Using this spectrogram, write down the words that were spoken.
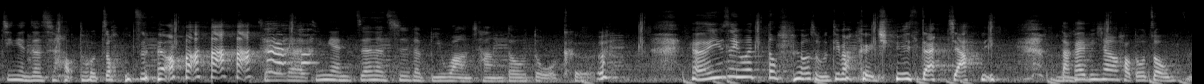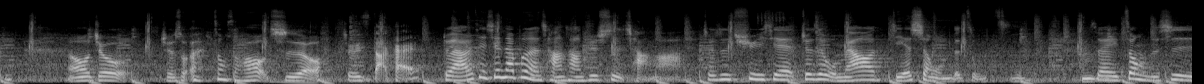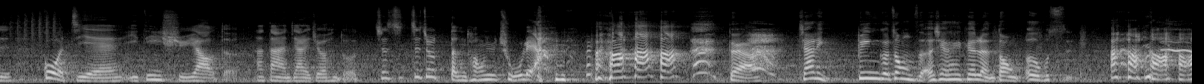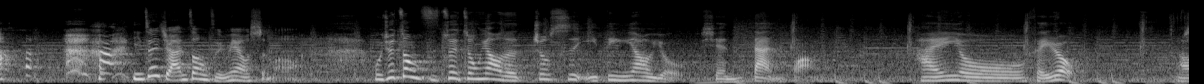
今年真的吃好多粽子哦！真的，今年真的吃的比往常都多颗。可能是因为都没有什么地方可以去，在家里打开冰箱有好多粽子，然后就觉得说，哎，粽子好好吃哦，就一直打开。对啊，而且现在不能常常去市场啊，就是去一些，就是我们要节省我们的组织，所以粽子是过节一定需要的。那当然家里就有很多，就是这就等同于储粮。对啊，家里冰个粽子，而且还可以冷冻，饿不死。你最喜欢粽子里面有什么？我觉得粽子最重要的就是一定要有咸蛋黄，还有肥肉、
